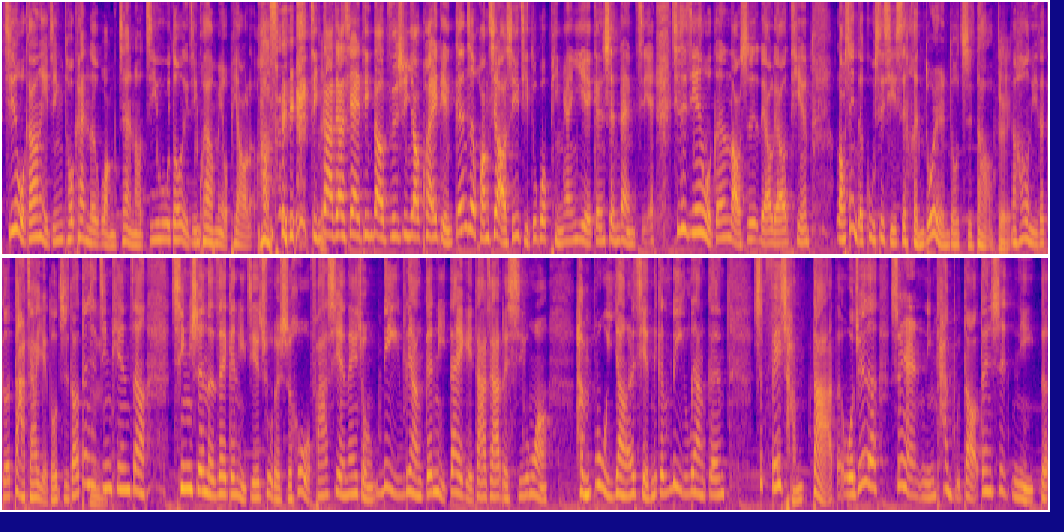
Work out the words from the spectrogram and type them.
其实我刚刚已经偷看的网站哦，几乎都已经快要没有票了哈，所以请大家现在听到资讯要快一点，跟着黄奇老师一起度过平安夜跟圣诞节。其实今天我跟老师聊聊天，老师你的故事其实很多人都知道，对，然后你的歌大家也都知道，但是今天这样亲身的在跟你接触的时候，我发现那种力量跟你带给大家的希望很不一样，而且那个力量跟是非常大的。我觉得虽然您看不到，但是你的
